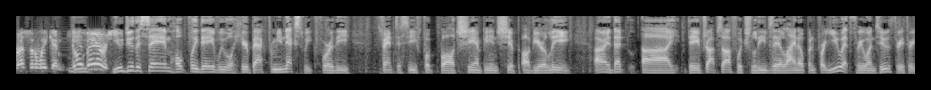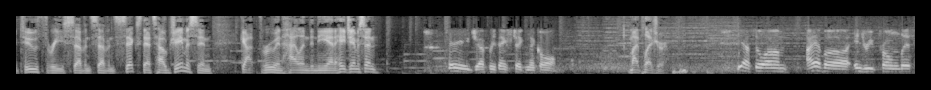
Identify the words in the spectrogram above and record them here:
rest of the weekend. Go you, Bears! You do the same. Hopefully, Dave, we will hear back from you next week for the fantasy football championship of your league. All right, that uh, Dave drops off, which leaves a line open for you at 312 332 3776. That's how Jameson got through in Highland, Indiana. Hey, Jameson. Hey, Jeffrey. Thanks for taking the call. My pleasure. Yeah, so um, I have a injury-prone list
